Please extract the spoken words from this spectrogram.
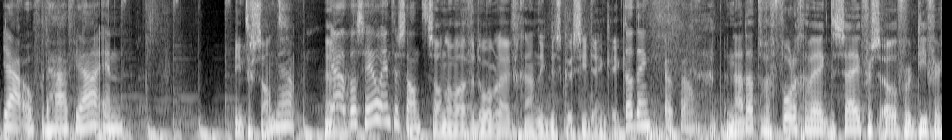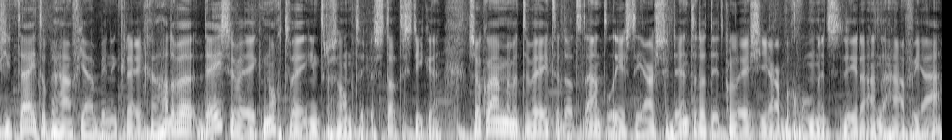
ja, over de HVA. En Interessant. ja. Ja. Ja. het was heel interessant. Het zal nog wel even door blijven gaan, die discussie, denk ik. Dat denk ik ook wel. Nadat we vorige week de cijfers over diversiteit op de HVA binnenkregen, hadden we deze week nog twee interessante statistieken. Zo kwamen we te weten dat het aantal eerstejaars studenten dat dit collegejaar begon met studeren aan de HVA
